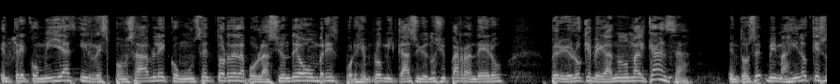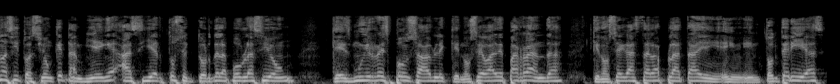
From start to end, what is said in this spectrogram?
entre comillas, irresponsable con un sector de la población de hombres. Por ejemplo, en mi caso, yo no soy parrandero, pero yo lo que me gano no me alcanza. Entonces, me imagino que es una situación que también a cierto sector de la población, que es muy responsable, que no se va de parranda, que no se gasta la plata en, tonterías,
